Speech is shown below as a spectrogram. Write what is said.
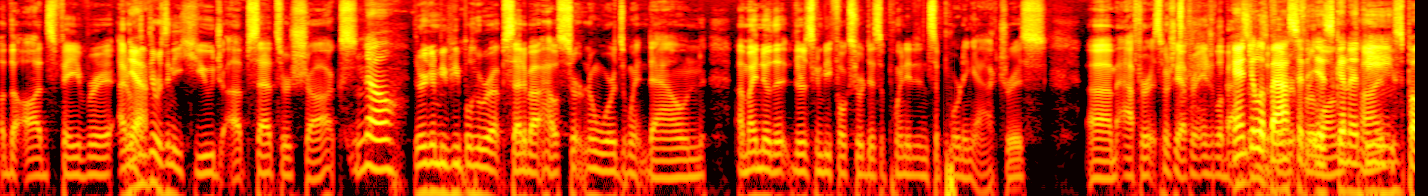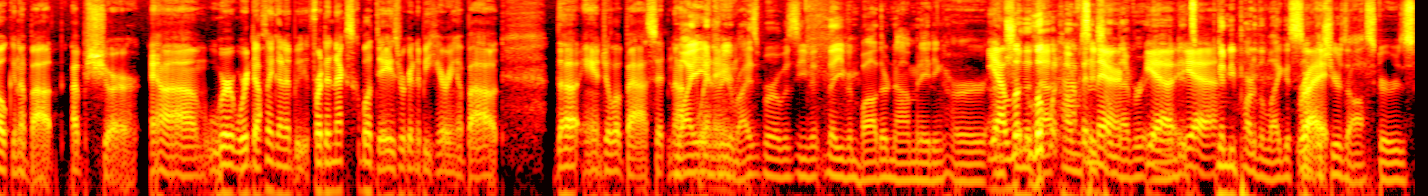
the odds favorite. I don't Yeah. think there was any huge upsets or shocks. No, There are going to be people who are upset about how certain awards went down. Um, I know that there's going to be folks who are disappointed in supporting actress. Um, after especially after Angela Bassett. Angela was a favorite Bassett is going to be spoken about. I'm sure. Um, we're we're definitely going to be for the next couple of days. We're going to be hearing about the Angela Bassett not why winning. Andrea Riseborough was even they even bothered nominating her. Yeah, I'm sure look- that look that what happened conversation there. will never Yeah, end. It's yeah. going to be part of the legacy of this year's Oscars.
